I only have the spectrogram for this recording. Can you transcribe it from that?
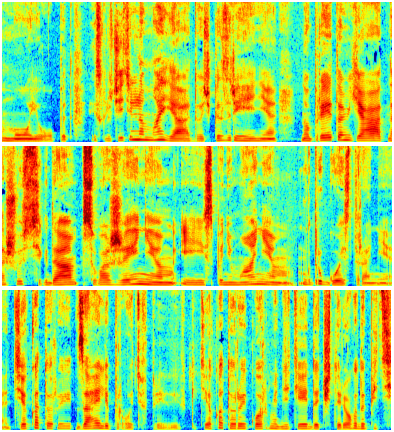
мой опыт, исключительно моя точка зрения, но при этом я отношусь всегда с уважением и с пониманием к другой стороне. Те, которые за или против прививки, те, которые кормят детей до 4 до 5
